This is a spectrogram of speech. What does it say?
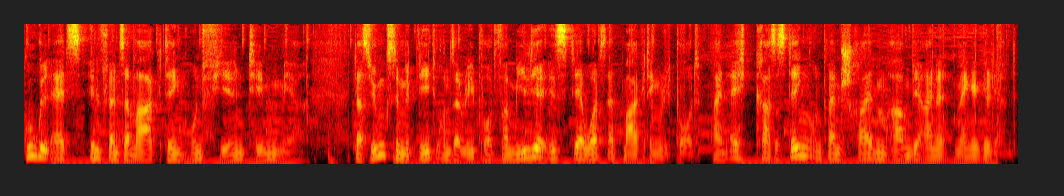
Google Ads, Influencer Marketing und vielen Themen mehr. Das jüngste Mitglied unserer Report-Familie ist der WhatsApp Marketing Report. Ein echt krasses Ding und beim Schreiben haben wir eine Menge gelernt.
